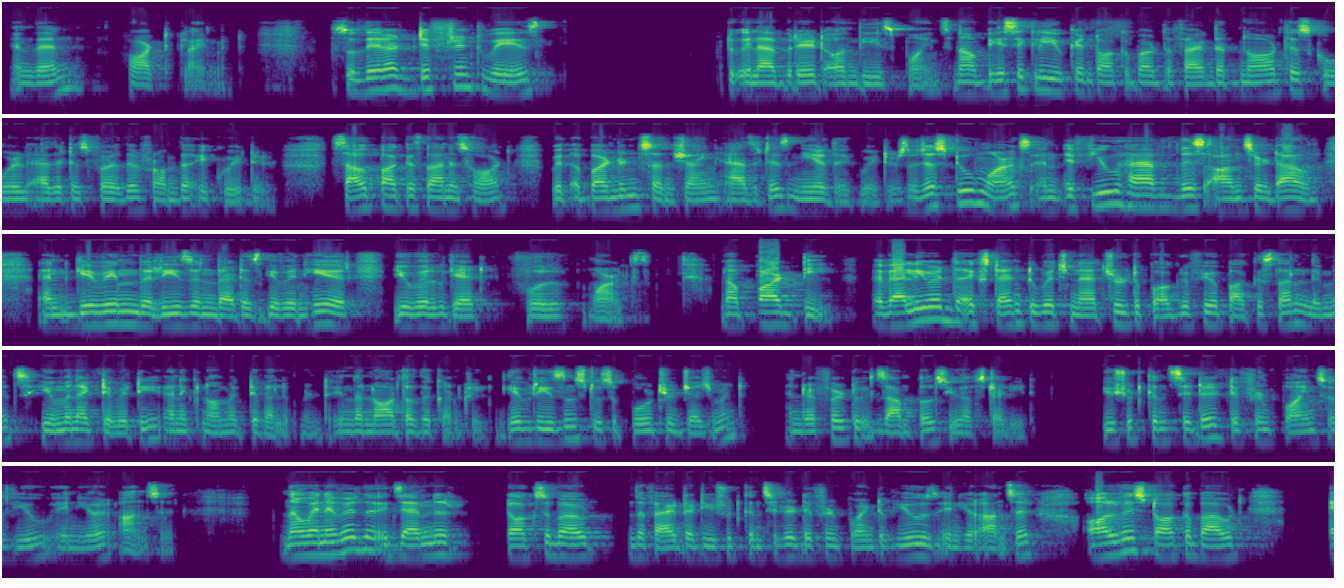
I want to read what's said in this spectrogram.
and then hot climate. So there are different ways to elaborate on these points. Now basically you can talk about the fact that north is cold as it is further from the equator. South pakistan is hot with abundant sunshine as it is near the equator. So just two marks and if you have this answer down and given the reason that is given here you will get full marks Now, part D evaluate the extent to which natural topography of Pakistan limits human activity and economic development in the north of the country. Give reasons to support your judgment and refer to examples you have studied. You should consider different points of view in your answer. Now, whenever the examiner talks about the fact that you should consider different point of views in your answer, always talk about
